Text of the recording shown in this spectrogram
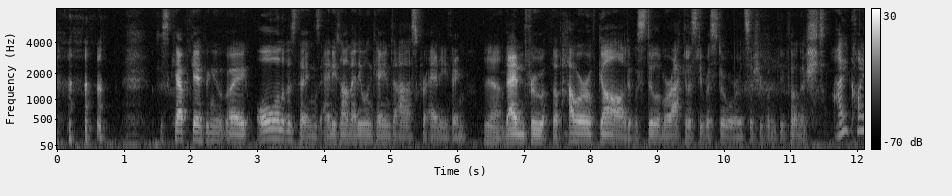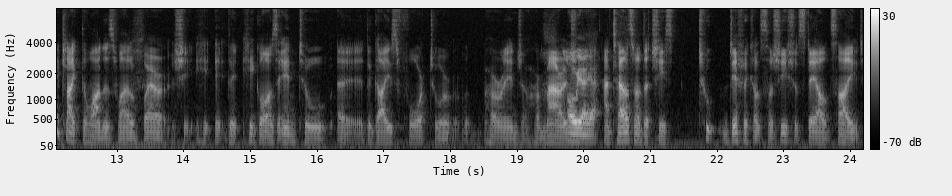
Just kept giving away all of his things anytime anyone came to ask for anything. Yeah. Then, through the power of God, it was still miraculously restored, so she wouldn't be punished. I quite like the one as well where she he he- he goes into uh, the guy's fort to her, her arrange her marriage. Oh, yeah, yeah. and tells her that she's too difficult, so she should stay outside,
